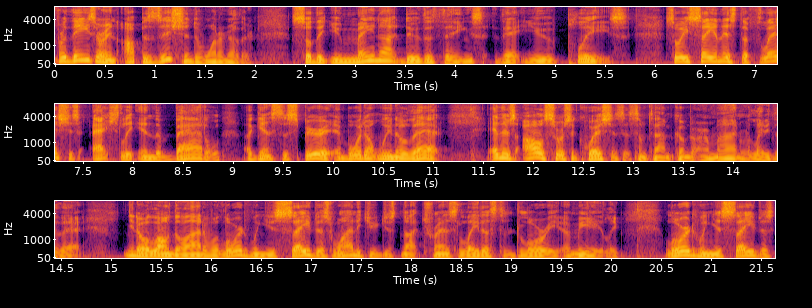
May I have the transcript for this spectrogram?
For these are in opposition to one another, so that you may not do the things that you please. So he's saying this the flesh is actually in the battle against the spirit. And boy, don't we know that. And there's all sorts of questions that sometimes come to our mind related to that. You know, along the line of, well, Lord, when you saved us, why did you just not translate us to glory immediately? Lord, when you saved us,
